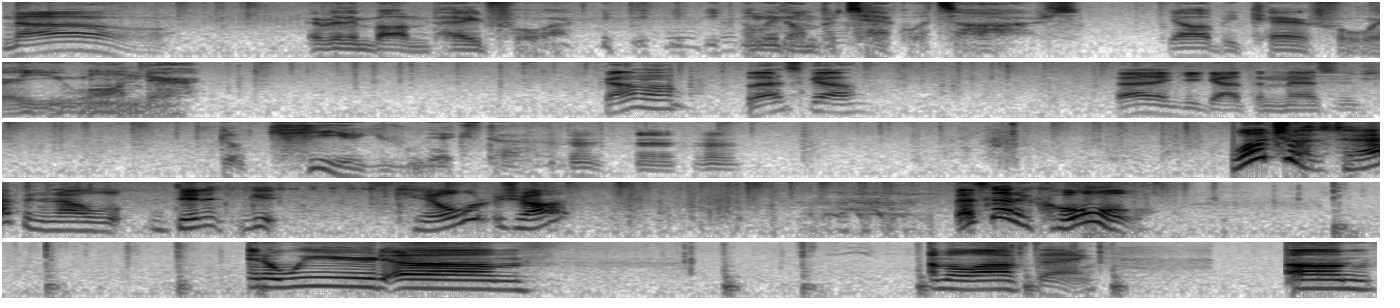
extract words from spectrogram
no. Everything bought and paid for. and we gonna protect what's ours. Y'all be careful where you wander. Come on, let's go. I think you got the message. Gonna kill you next time. What just happened and I didn't get killed? Shot? That's kinda cool. in a weird um I'm alive thing. Um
